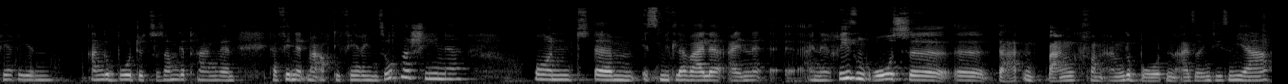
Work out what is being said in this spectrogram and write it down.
Ferienangebote zusammengetragen werden. Da findet man auch die Feriensuchmaschine und ähm, ist mittlerweile eine, eine riesengroße äh, Datenbank von Angeboten. Also in diesem Jahr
